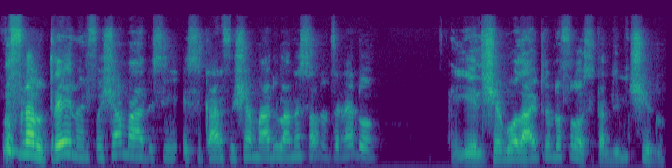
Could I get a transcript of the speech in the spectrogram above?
No final do treino, ele foi chamado. Esse, esse cara foi chamado lá na sala do treinador. E ele chegou lá e o treinador falou: Você tá demitido.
